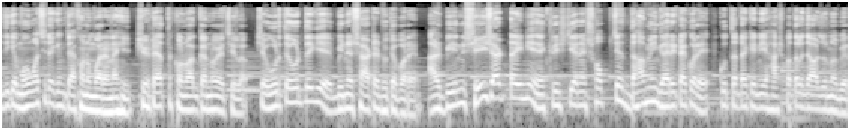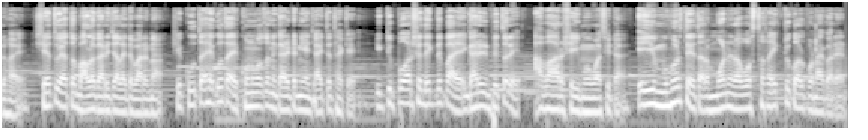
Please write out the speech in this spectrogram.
এদিকে মৌমাছিটা কিন্তু এখনও মরে নাই। সেটা এতক্ষণ অজ্ঞান হয়েছিল। সে উড়তে উড়তে গিয়ে বিনের শার্টে ঢুকে পড়ে। আর বিন সেই শার্টটাই নিয়ে ক্রিস্টিয়ানের সবচেয়ে দামি গাড়িটা করে কুত্তাটাকে নিয়ে হাসপাতালে যাওয়ার জন্য বের হয়। সে তো এত ভালো গাড়ি চালাতে পারে না। সে কোথায় কোথায় কোনো মতনে গাড়িটা নিয়ে যাইতে থাকে। একটু পর সে দেখতে পায় গাড়ির ভেতরে আবার সেই মৌমাছিটা। এই মুহূর্তে তার মনের অবস্থাটা একটু কল্পনা করেন।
